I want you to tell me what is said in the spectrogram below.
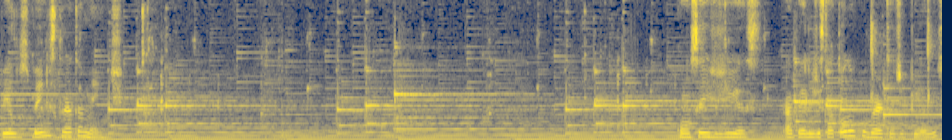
pelos bem discretamente. Com seis dias, a pele já está toda coberta de pelos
